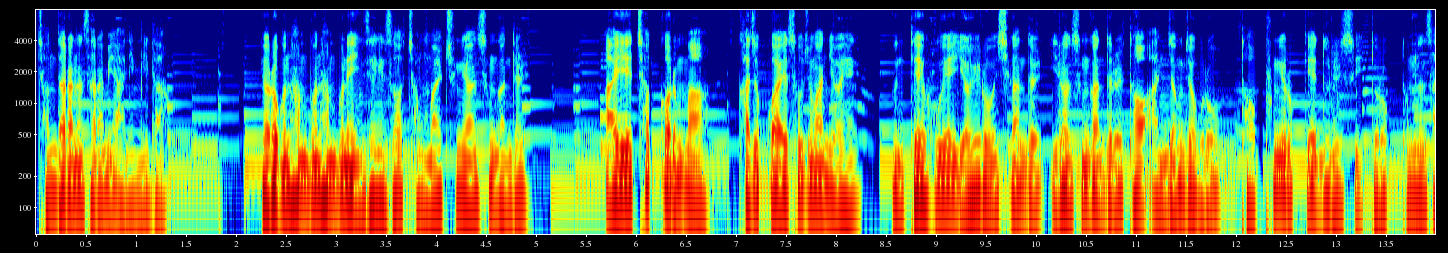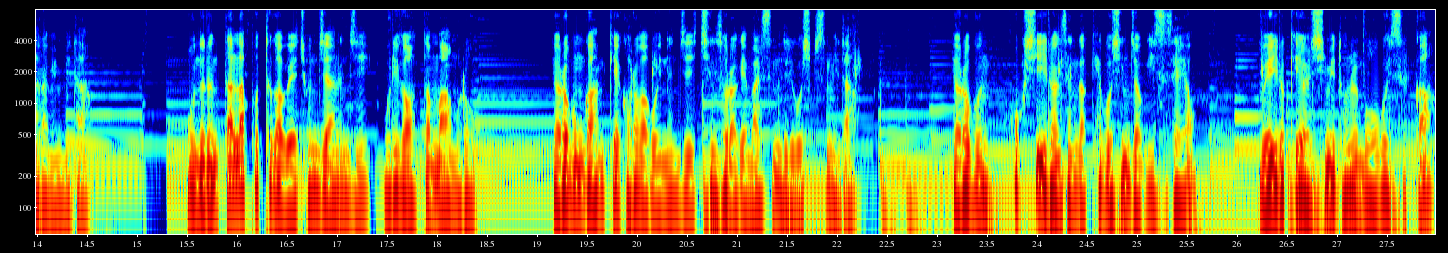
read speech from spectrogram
전달하는 사람이 아닙니다. 여러분 한분한 분의 인생에서 정말 중요한 순간들, 아이의 첫 걸음마, 가족과의 소중한 여행, 은퇴 후의 여유로운 시간들, 이런 순간들을 더 안정적으로, 더 풍요롭게 누릴 수 있도록 돕는 사람입니다. 오늘은 달러포트가 왜 존재하는지, 우리가 어떤 마음으로 여러분과 함께 걸어가고 있는지 진솔하게 말씀드리고 싶습니다. 여러분, 혹시 이런 생각 해보신 적 있으세요? 왜 이렇게 열심히 돈을 모으고 있을까?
